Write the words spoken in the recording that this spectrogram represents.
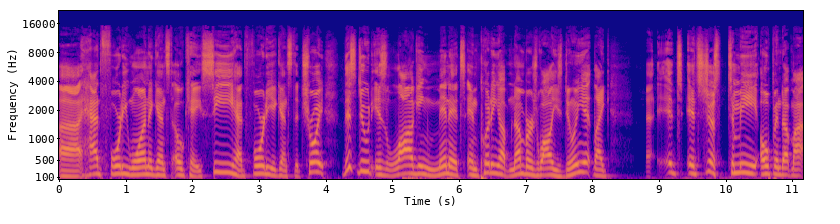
Uh, had 41 against OKC, had 40 against Detroit. This dude is logging minutes and putting up numbers while he's doing it. Like it's it's just to me opened up my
